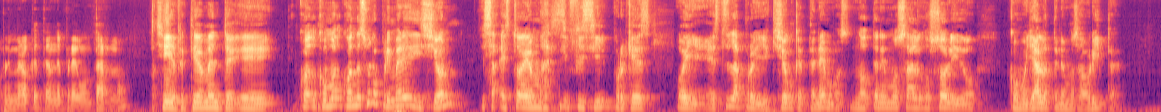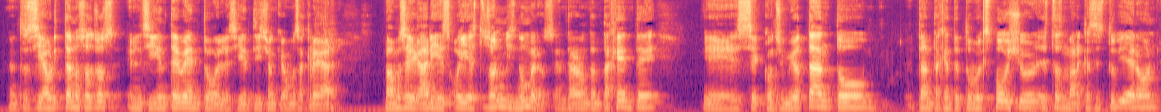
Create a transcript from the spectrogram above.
primero que te han de preguntar, ¿no? Sí, efectivamente. Eh, cuando, cuando, es una primera edición, es, es, todavía más difícil porque es, oye, esta es la proyección que tenemos, no tenemos algo sólido como ya lo tenemos ahorita. Entonces, si ahorita nosotros en el siguiente evento, en la siguiente edición que vamos a crear, vamos a llegar y es, oye, estos son mis números, entraron tanta gente, eh, se consumió tanto, tanta gente tuvo exposure, estas marcas estuvieron,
